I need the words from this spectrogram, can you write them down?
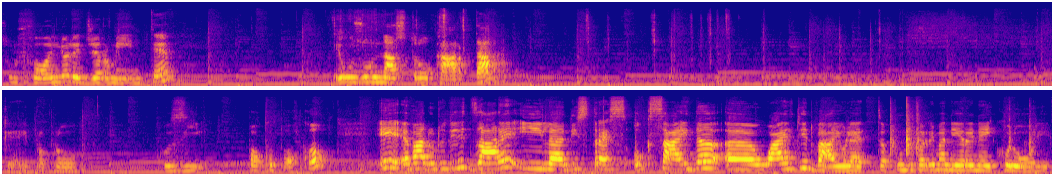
sul foglio leggermente e uso un nastro carta. Ok proprio così poco poco e vado ad utilizzare il Distress Oxide uh, Wilted Violet appunto per rimanere nei colori.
